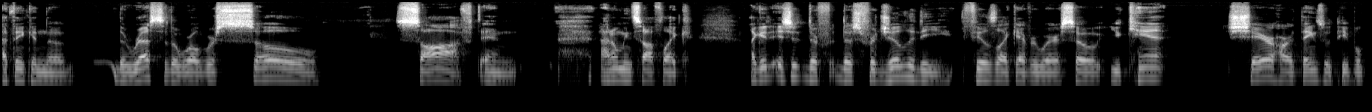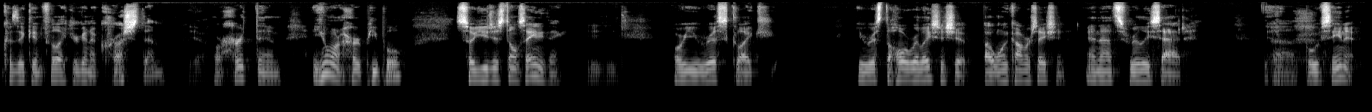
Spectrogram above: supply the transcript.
I think in the the rest of the world, we're so soft and I don't mean soft like like it, it's just, there, there's fragility feels like everywhere so you can't share hard things with people because it can feel like you're going to crush them yeah. or hurt them and you don't want to hurt people so you just don't say anything mm-hmm. or you risk like you risk the whole relationship by one conversation and that's really sad yeah. uh, but we've seen it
